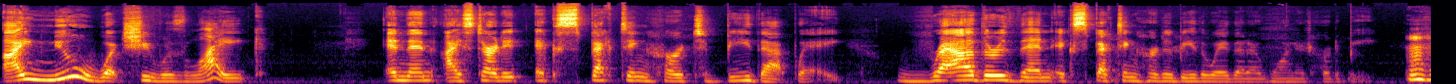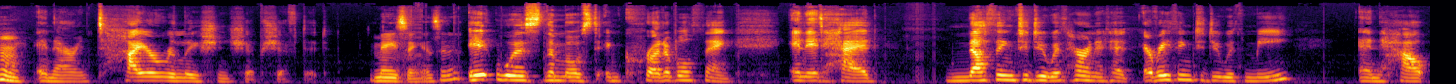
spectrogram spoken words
I knew what she was like. And then I started expecting her to be that way rather than expecting her to be the way that I wanted her to be. Mm-hmm. And our entire relationship shifted. Amazing, isn't it? It was the most incredible thing. And it had nothing to do with her and it had everything to do with me and how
